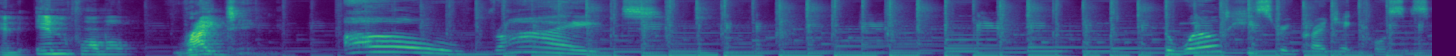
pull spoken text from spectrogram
and informal writing. Oh, right. The World History Project courses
